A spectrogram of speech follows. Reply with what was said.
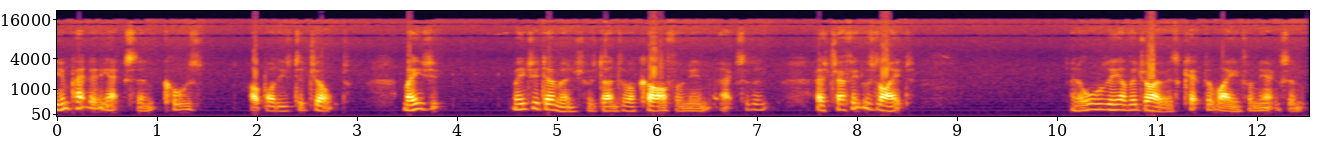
The impact of the accident caused our bodies to jolt. Major, Major damage was done to our car from the accident. As traffic was light and all the other drivers kept away from the accident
